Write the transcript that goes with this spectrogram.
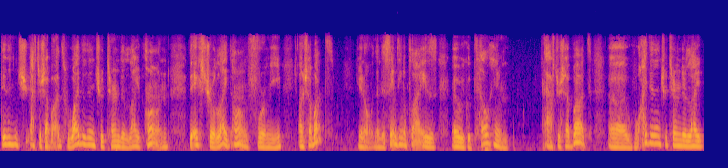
didn't you after Shabbat? Why didn't you turn the light on, the extra light on for me on Shabbat? You know, then the same thing applies. Uh, we could tell him after Shabbat, uh, why didn't you turn the light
